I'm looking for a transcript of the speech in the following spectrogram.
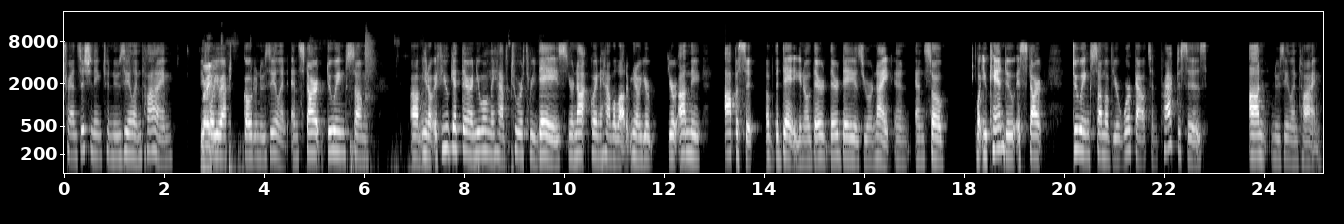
transitioning to New Zealand time before right. you actually go to New Zealand and start doing some. Um, you know, if you get there and you only have two or three days, you're not going to have a lot of, you know, you're you're on the opposite of the day. You know, their their day is your night, and and so what you can do is start doing some of your workouts and practices on New Zealand time.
